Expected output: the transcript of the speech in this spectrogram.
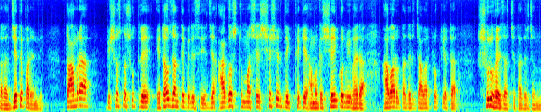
তারা যেতে পারেননি। তো আমরা বিশ্বস্ত সূত্রে এটাও জানতে পেরেছি যে আগস্ট মাসের শেষের দিক থেকে আমাদের সেই কর্মী ভাইরা আবারও তাদের যাওয়ার প্রক্রিয়াটা শুরু হয়ে যাচ্ছে তাদের জন্য।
